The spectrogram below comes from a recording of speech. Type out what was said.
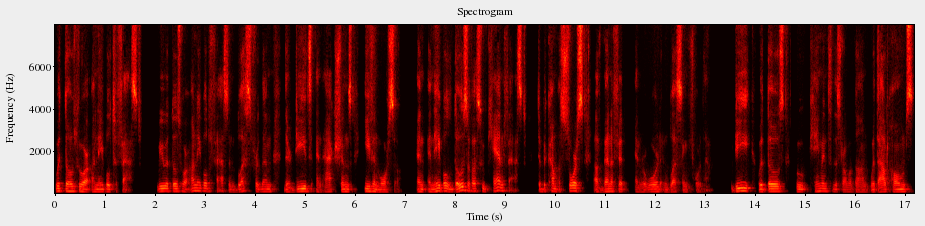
with those who are unable to fast. Be with those who are unable to fast and bless for them their deeds and actions even more so. And enable those of us who can fast to become a source of benefit and reward and blessing for them. Be with those who came into this Ramadan without homes,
